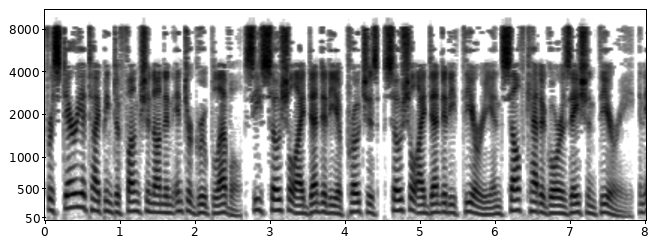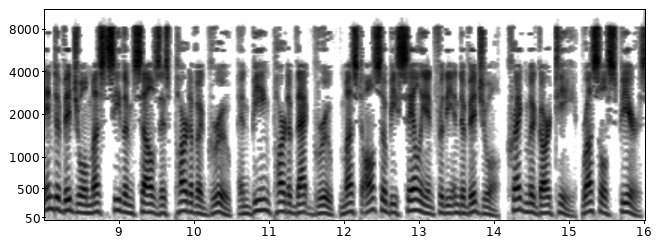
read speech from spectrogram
For stereotyping to function on an intergroup level see social identity approaches, social identity theory and self-categorization theory, an individual must see themselves as part of a group and being part of that group must also be salient for the individual. Craig McGarty, Russell Spears,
